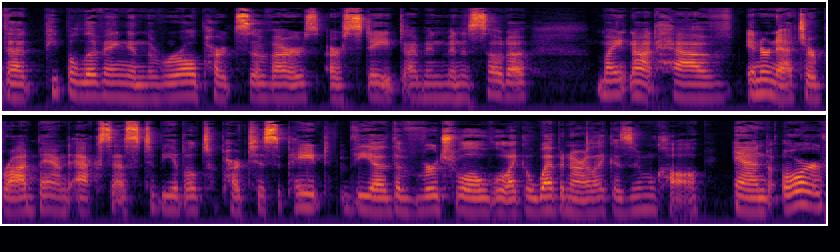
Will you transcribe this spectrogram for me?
that people living in the rural parts of our, our state, I'm in Minnesota, might not have internet or broadband access to be able to participate via the virtual, like a webinar, like a Zoom call, and or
